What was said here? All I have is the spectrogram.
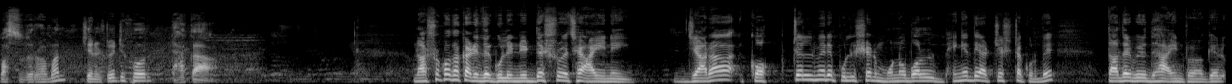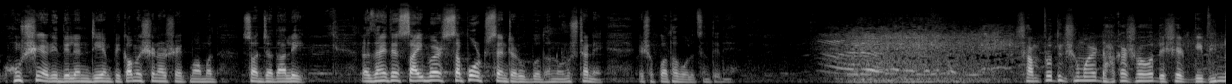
Masudur Rahman channel twenty Dhaka. নাশকতাকারীদের গুলির নির্দেশ রয়েছে আইনেই। যারা ককটেল মেরে পুলিশের মনোবল ভেঙে দেওয়ার চেষ্টা করবে, তাদের বিরুদ্ধে আইন প্রয়োগের হুঁশিয়ারি দিলেন ডিএমপি কমিশনার শেখ মোহাম্মদ সজ্জাদ আলী। রাজধানীতে সাইবার সাপোর্ট সেন্টার উদ্বোধন অনুষ্ঠানে এসব কথা বলেছেন তিনি। সাম্প্রতিক সময়ে ঢাকাসহ দেশের বিভিন্ন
